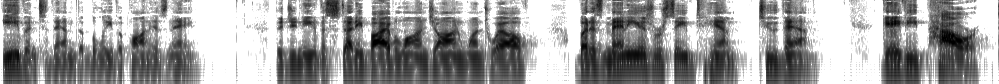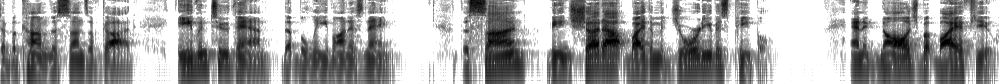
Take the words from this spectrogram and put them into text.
even to them that believe upon his name. The Geneva Study Bible on John 1:12, but as many as received him, to them gave he power to become the sons of God, even to them that believe on his name. The Son, being shut out by the majority of his people and acknowledged but by a few,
